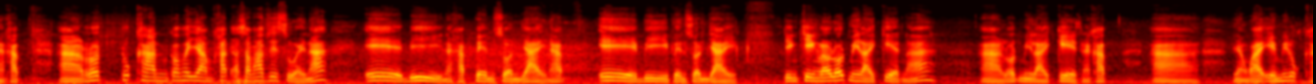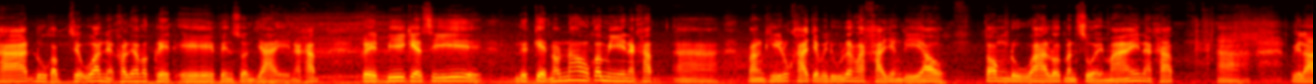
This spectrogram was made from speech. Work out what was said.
นะครับอ่ารถทุกคันก็พยายามคัดอสภาพสวยๆนะ A B นะครับเป็นส่วนใหญ่นะครับ A B เป็นส่วนใหญ่ จริง ๆ แล้วรถมีหลายเกรดนะอ่ารถมีหลายเกรดนะครับอ่าอย่าง YM ที่ลูกค้าดูกับเสี่ยอ้วนเนี่ยเขาเรียกว่าเกรด A เป็นส่วนใหญ่นะครับ เกรด B เกรด C หรือเกรดเน่าๆก็มีนะครับอ่าบางทีลูกค้าจะไปดูเรื่องราคาอย่างเดียว ต้องดูว่ารถมันสวยไหมนะครับอ่าเวลา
